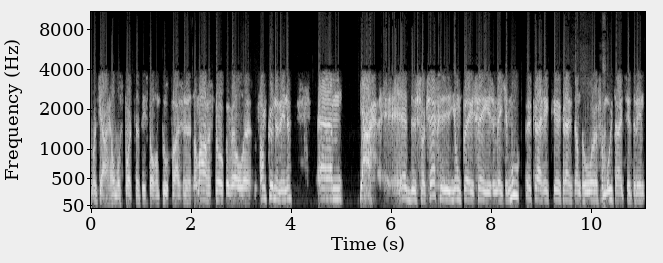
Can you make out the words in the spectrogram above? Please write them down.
Want ja, Helmond Sport dat is toch een ploeg waar ze normaal gesproken wel van kunnen winnen. Ehm, ja, dus wat ik zeg, jong PSV is een beetje moe, krijg, ik, krijg ik dan te horen. Vermoeidheid zit erin.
